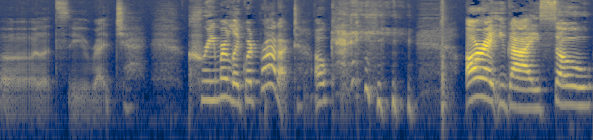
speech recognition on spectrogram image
Oh, let's see, red jack. Creamer liquid product. Okay. All right, you guys. So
